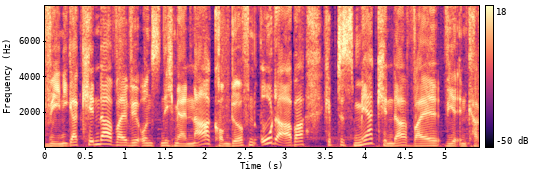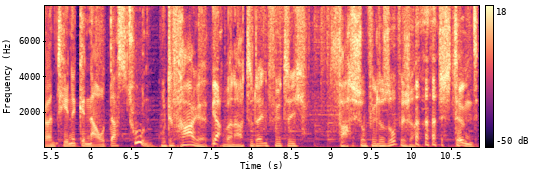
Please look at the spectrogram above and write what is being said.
weniger Kinder, weil wir uns nicht mehr nahe kommen dürfen? Oder aber gibt es mehr Kinder, weil wir in Quarantäne genau das tun? Gute Frage. Ja. Darüber nachzudenken fühlt sich fast schon philosophisch an. Stimmt.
